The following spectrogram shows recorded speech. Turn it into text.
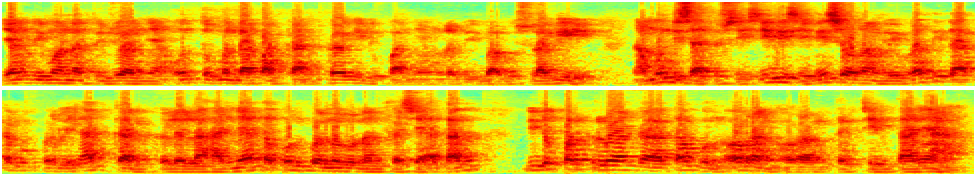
yang di mana tujuannya untuk mendapatkan kehidupan yang lebih bagus lagi. Namun di satu sisi di sini seorang Libra tidak akan memperlihatkan kelelahannya ataupun penurunan kesehatan di depan keluarga ataupun orang-orang tercintanya.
